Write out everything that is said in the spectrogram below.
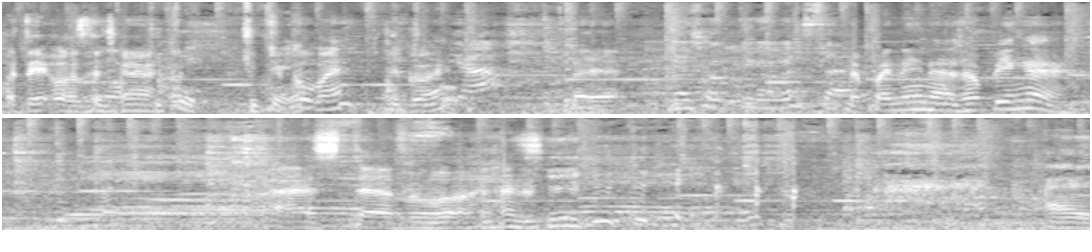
Oh, TO saja. Cukup. Cukup, cukup eh? Cukup eh? Dah, Dah shopping besar. Lepas ni nak shopping ke? Astaghfirullahaladzim. Hai.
